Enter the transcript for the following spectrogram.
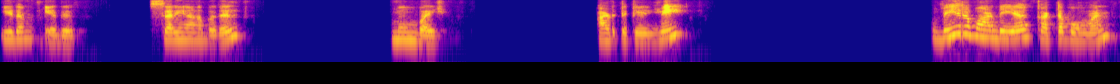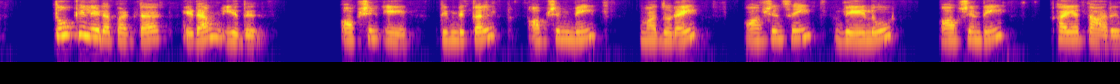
இடம் எது? சரியான பதில் மும்பை. அடுத்த கேள்வி. வீரபாண்டிய கட்டபொம்மன் தூக்கிலிடப்பட்ட இடம் எது? Option A Dindigul. Option B Madurai. Option C Vellore. Option D Kayathar.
